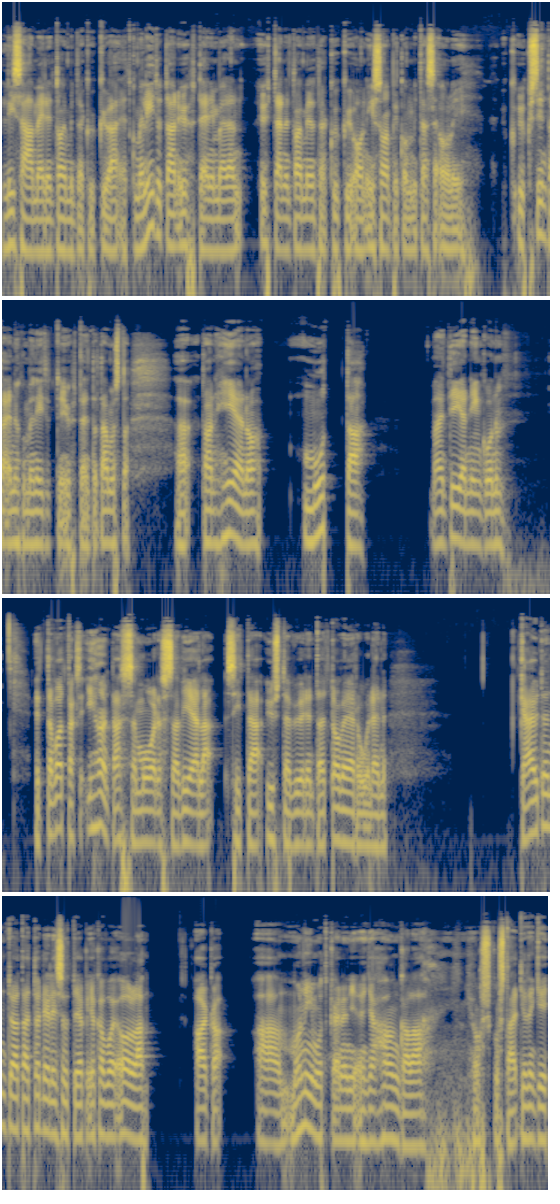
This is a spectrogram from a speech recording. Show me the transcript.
lisää meidän toimintakykyä, että kun me liitytään yhteen, niin meidän yhteinen toimintakyky on isompi kuin mitä se oli yksin tai ennen kuin me liityttiin yhteen. Tämmöistä Tämä on hieno, mutta mä en tiedä, niin kuin, että tavoittaako se ihan tässä muodossa vielä sitä ystävyyden tai toveruuden käytäntöä tai todellisuutta, joka voi olla aika monimutkainen ja hankala joskus, tai jotenkin,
